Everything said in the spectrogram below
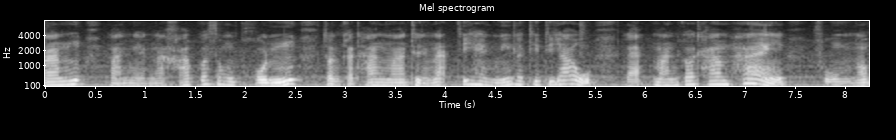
นั้นมันเนี่ยนะครับก็ส่งผลจนกระทั่งมาถึงณที่แห่งนี้เลยทีเดียว และมันก็ทำให้ ฝูงนก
